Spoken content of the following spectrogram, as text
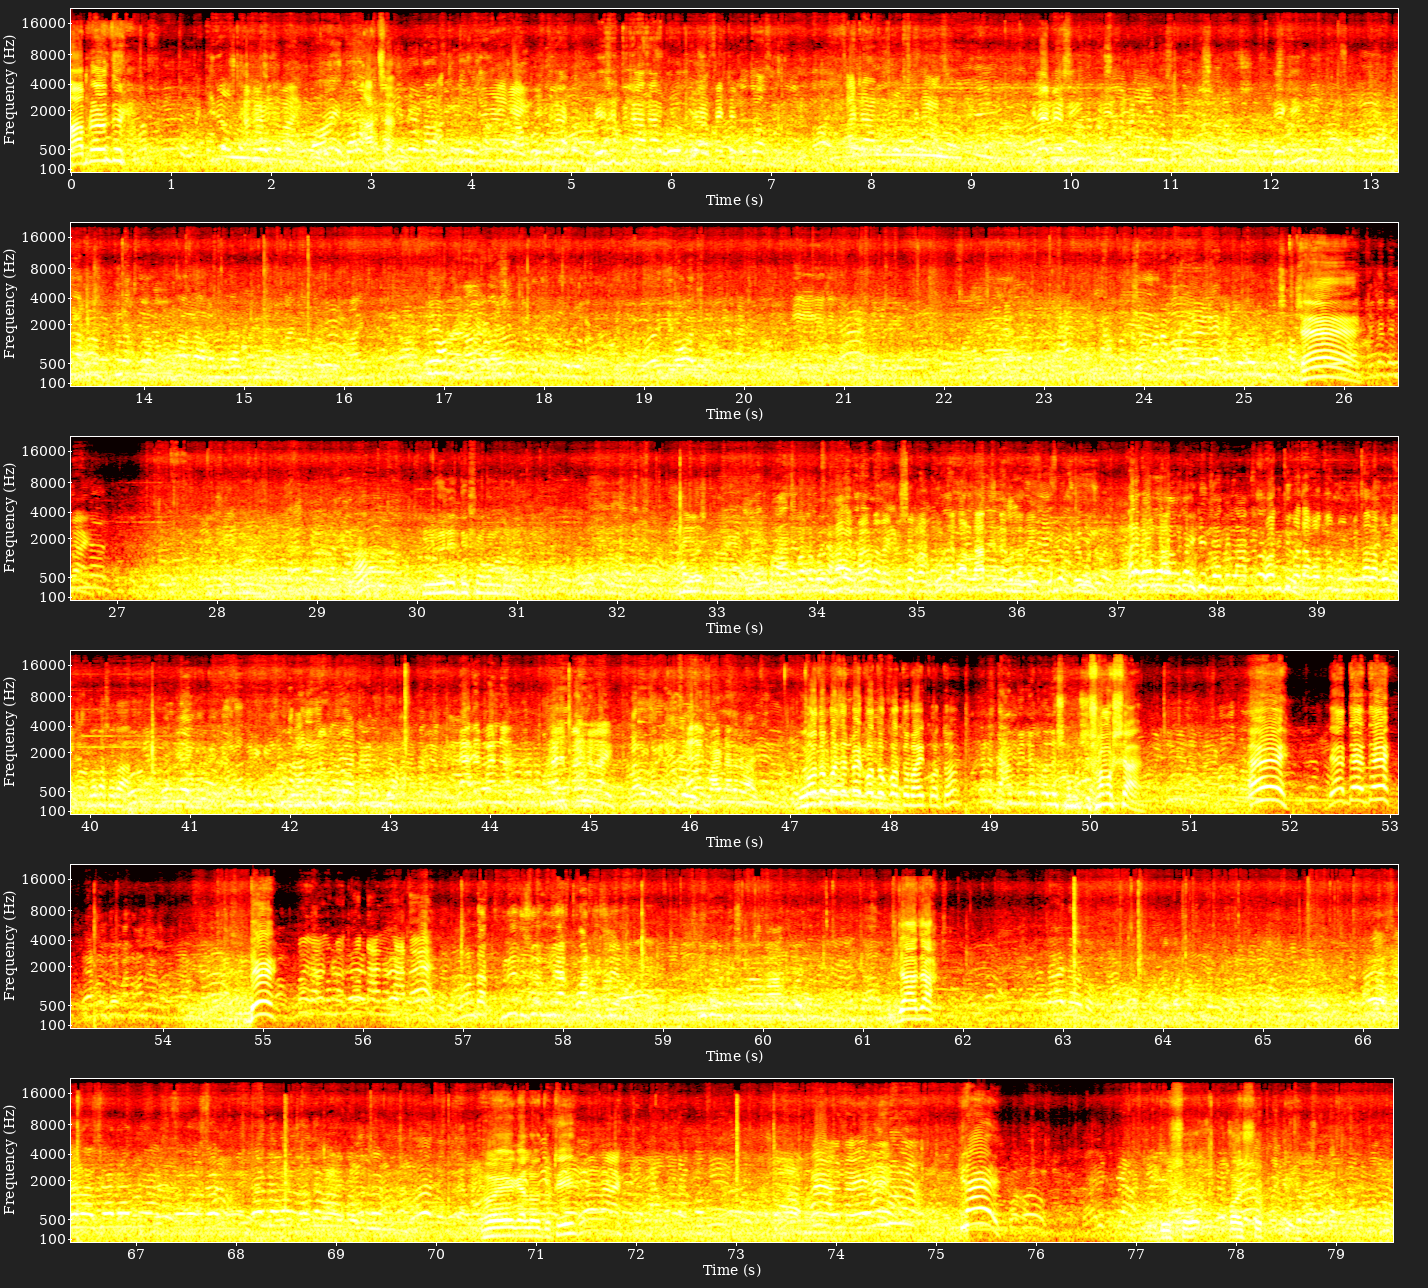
আপনারা দুই আচ্ছা। এই যে দুটা আছে বড় দুটা আছে চারটা দুটো আছে। চারটা আর দুটো ছটা আছে। এটা বেশি? দেখি। হ্যাঁ। দুশো কম কত কইছেন ভাই? কত কত ভাই? কত? দাম বিলে করলে সমস্যা। সমস্যা এই দে দে দে। দে। মনটা খুলে দিছো আর কিছু যা যা। হয়ে গেল দুটি। দুশো পঁয়ষট্টি।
